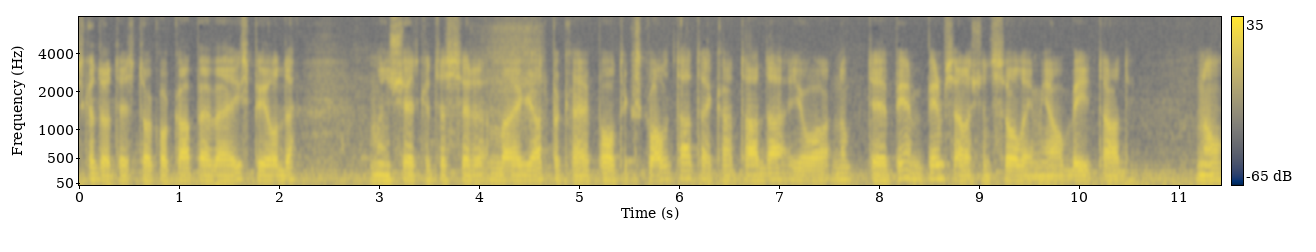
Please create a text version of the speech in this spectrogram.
skatoties to, ko KPV izpilda, man šķiet, ka tas ir baigi atpakaļ politikas kvalitātei kā tādā, jo nu, tie pirmsvēlēšanas solījumi jau bija tādi. Nu,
